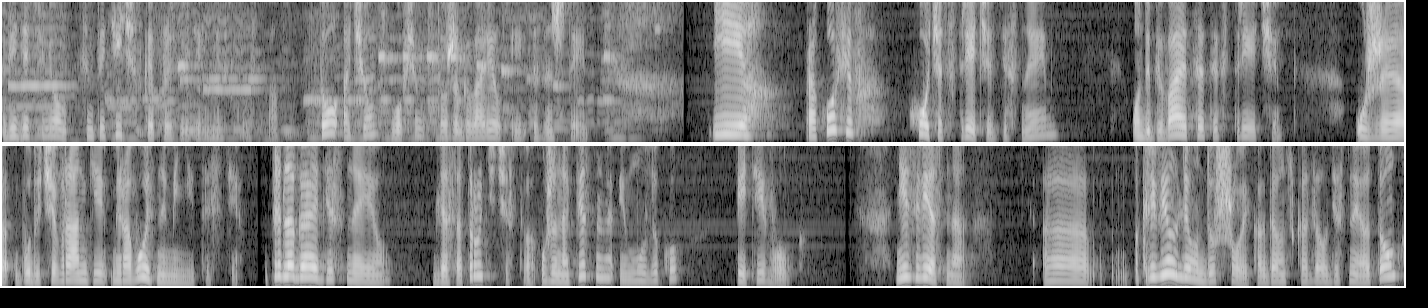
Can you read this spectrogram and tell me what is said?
видеть в нем синтетическое произведение искусства. То, о чем, в общем, тоже говорил и Эйзенштейн. И Прокофьев хочет встречи с Диснеем, он добивается этой встречи, уже будучи в ранге мировой знаменитости. Предлагает Диснею для сотрудничества уже написанную им музыку «Петя и Волк». Неизвестно, э, покривил ли он душой, когда он сказал Диснею о том,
